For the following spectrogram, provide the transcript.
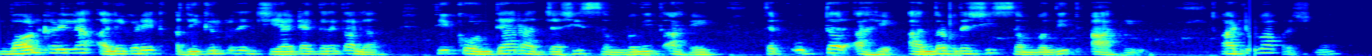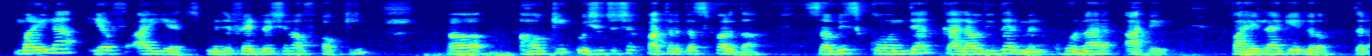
बॉन्ड अलीकडे एक जी जीआय टॅग देण्यात आला. ती कोणत्या राज्याशी संबंधित आहे? तर उत्तर आहे आंध्र प्रदेशशी संबंधित आहे. आठवा प्रश्न. महिला एफ आय एच म्हणजे फेडरेशन ऑफ हॉकी हॉकी विश्वचषक पात्रता स्पर्धा सव्वीस कोणत्या कालावधी दरम्यान होणार आहे? पाहायला गेलं तर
